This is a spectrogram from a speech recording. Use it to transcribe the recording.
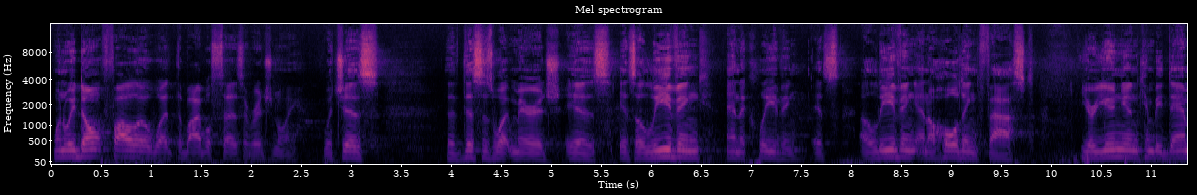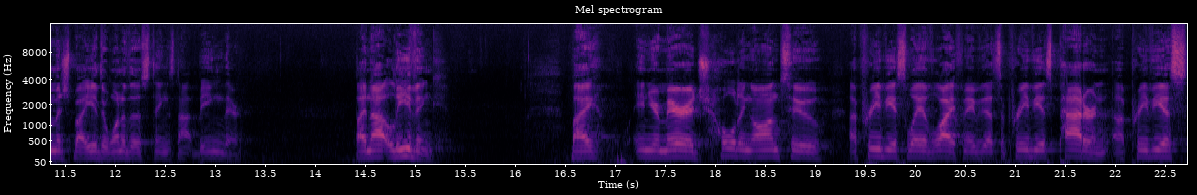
when we don't follow what the Bible says originally, which is that this is what marriage is it's a leaving and a cleaving, it's a leaving and a holding fast. Your union can be damaged by either one of those things not being there, by not leaving, by in your marriage holding on to a previous way of life. Maybe that's a previous pattern, a previous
